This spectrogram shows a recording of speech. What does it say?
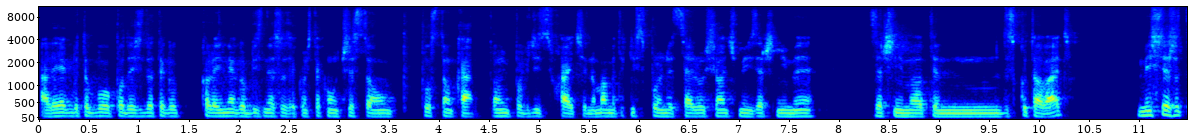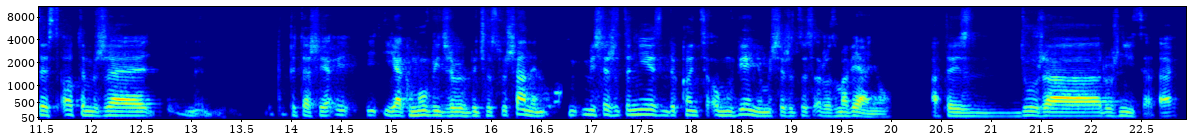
ale jakby to było podejść do tego kolejnego biznesu z jakąś taką czystą, pustą kartką i powiedzieć, słuchajcie, no mamy taki wspólny cel, usiądźmy i zacznijmy, zacznijmy o tym dyskutować. Myślę, że to jest o tym, że pytasz, jak, jak mówić, żeby być usłyszanym. Myślę, że to nie jest do końca o mówieniu, myślę, że to jest o rozmawianiu, a to jest duża różnica, tak?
